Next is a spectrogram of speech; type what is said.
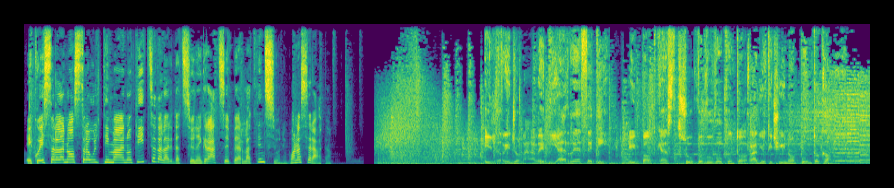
E questa era la nostra ultima notizia dalla redazione. Grazie per l'attenzione. Buona serata. Il regionale di RFT, il podcast su www.radioticino.com.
